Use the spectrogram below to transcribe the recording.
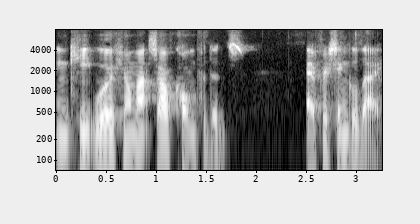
and keep working on that self confidence every single day.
